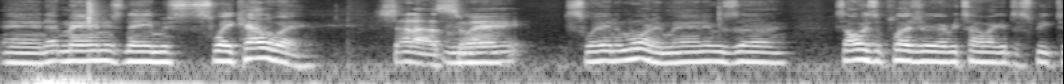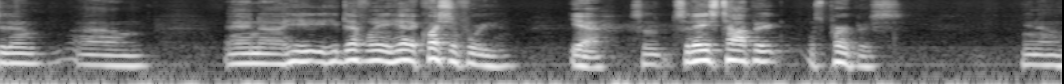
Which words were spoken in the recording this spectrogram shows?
and that man, his name is Sway Calloway. Shout out Sway. Sway in the morning, man. It was uh, it's always a pleasure every time I get to speak to them, um, and uh, he he definitely he had a question for you. Yeah. So today's topic was purpose. You know,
